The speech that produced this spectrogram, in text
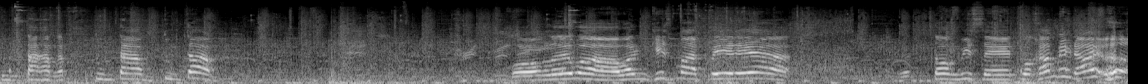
ตุ้มตามครับตุ้มตามตุ้มตาม บอกเลยว่าวันคริสต์มาสปีนี้ต้องวิเศษกว่าครั้งไหนๆเออ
